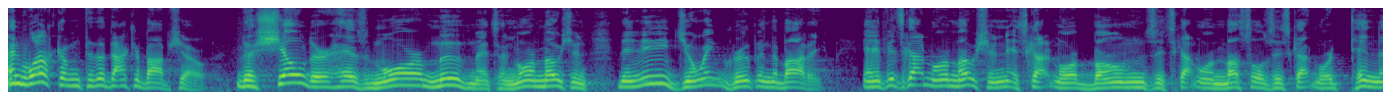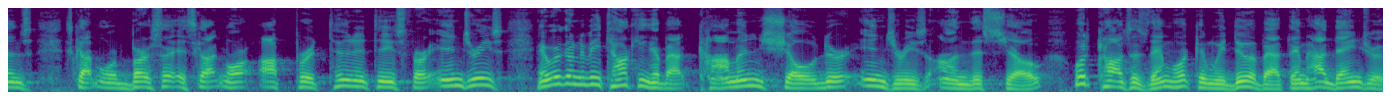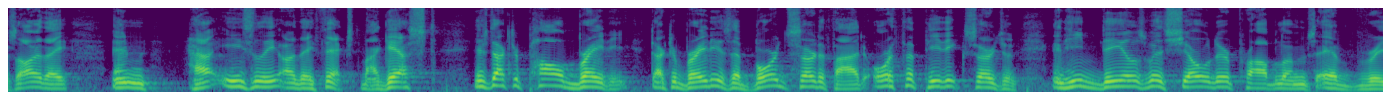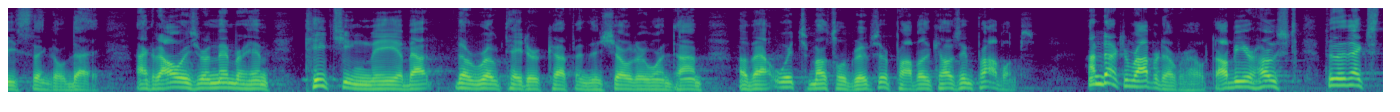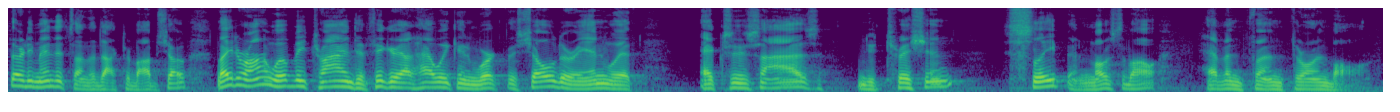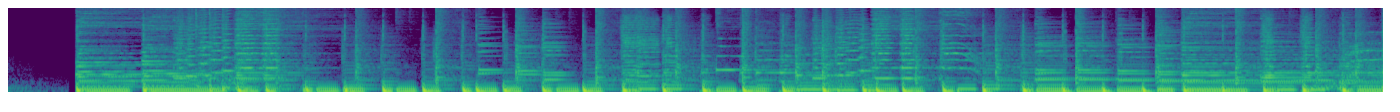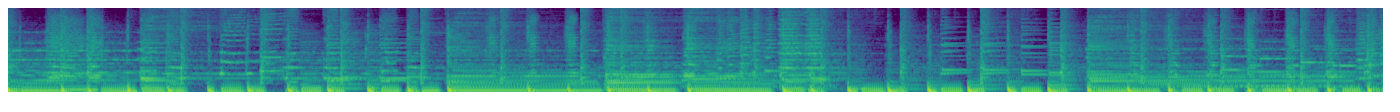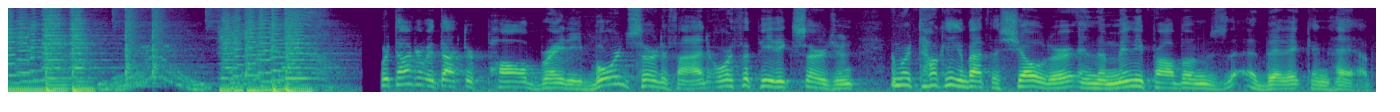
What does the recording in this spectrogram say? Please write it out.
And welcome to the Dr. Bob Show. The shoulder has more movements and more motion than any joint group in the body. And if it's got more motion, it's got more bones, it's got more muscles, it's got more tendons, it's got more bursa, it's got more opportunities for injuries. And we're going to be talking about common shoulder injuries on this show. What causes them? What can we do about them? How dangerous are they? And how easily are they fixed? My guest is Dr. Paul Brady. Dr. Brady is a board certified orthopedic surgeon and he deals with shoulder problems every single day. I could always remember him teaching me about the rotator cuff in the shoulder one time about which muscle groups are probably causing problems. I'm Dr. Robert Overholt. I'll be your host for the next 30 minutes on the Dr. Bob Show. Later on, we'll be trying to figure out how we can work the shoulder in with exercise, nutrition, sleep, and most of all, having fun throwing balls. Talking with Dr. Paul Brady, board certified orthopedic surgeon, and we're talking about the shoulder and the many problems that it can have.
